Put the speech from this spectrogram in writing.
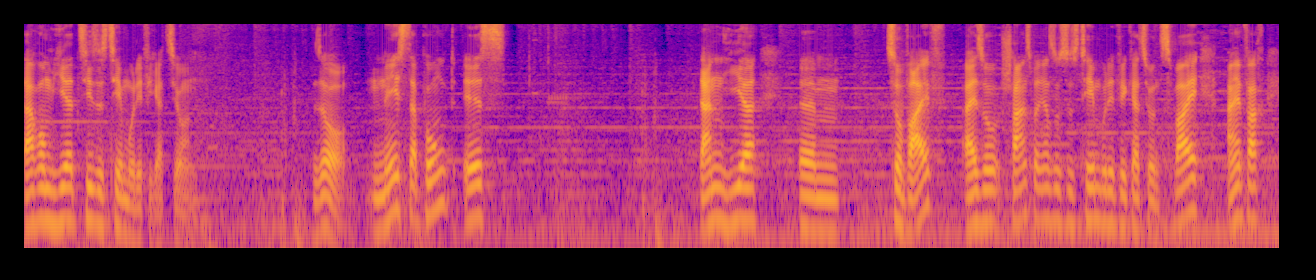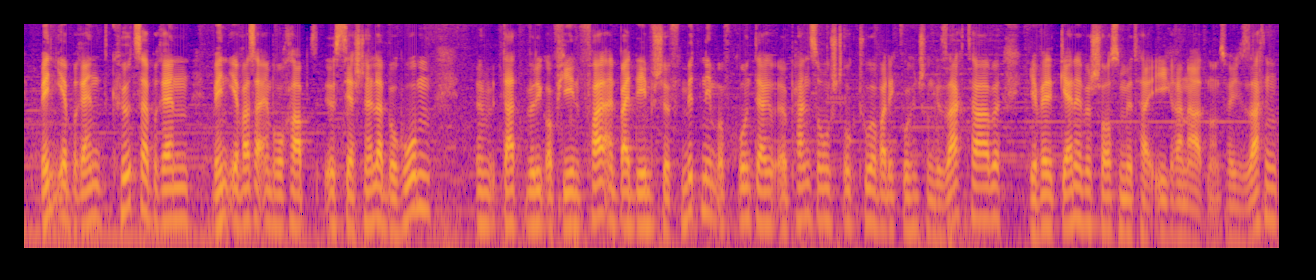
Darum hier Zielsystemmodifikation. So, nächster Punkt ist dann hier ähm, Survive, also Schadensbegrenzungssystem Modifikation 2. Einfach, wenn ihr brennt, kürzer brennen. Wenn ihr Wassereinbruch habt, ist der schneller behoben. Ähm, das würde ich auf jeden Fall bei dem Schiff mitnehmen, aufgrund der äh, Panzerungsstruktur, was ich vorhin schon gesagt habe. Ihr werdet gerne beschossen mit HE-Granaten und solche Sachen.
